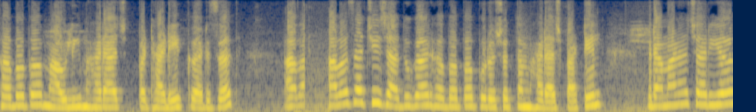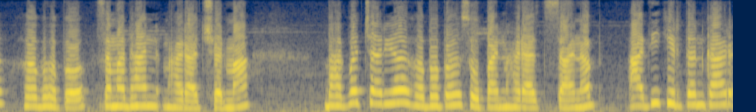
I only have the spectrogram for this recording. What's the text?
हबप माऊली महाराज पठाडे कर्जत आवा- आवाजाची जादूगार हबप पुरुषोत्तम महाराज पाटील. रमाणाचार्य हबप समाधान महाराज शर्मा. भागवतचार्य हबप सोपान महाराज सानप. आदी कीर्तनकार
